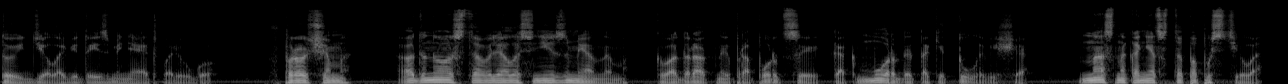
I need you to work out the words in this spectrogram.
то и дело видоизменяя тварюгу. Впрочем, одно оставлялось неизменным — квадратные пропорции как морды, так и туловища. Нас наконец-то попустило.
